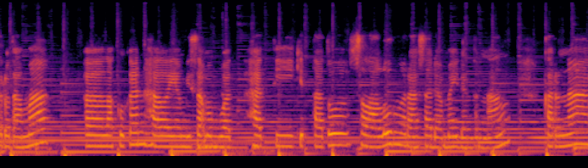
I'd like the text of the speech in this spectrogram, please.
Terutama uh, lakukan hal yang bisa membuat hati kita tuh selalu merasa damai dan tenang karena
